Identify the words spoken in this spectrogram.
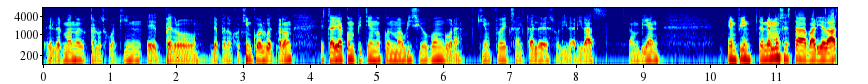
el hermano de Carlos Joaquín, Pedro, de Pedro Joaquín Colwell, perdón, estaría compitiendo con Mauricio Góngora, quien fue exalcalde de Solidaridad también. En fin, tenemos esta variedad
